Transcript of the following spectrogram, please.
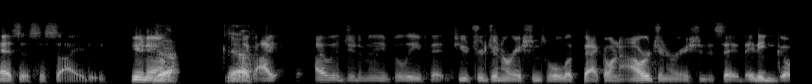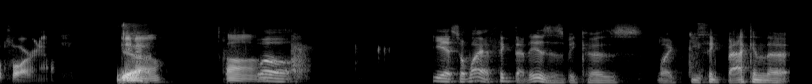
as a society. You know, yeah. Yeah. like I I legitimately believe that future generations will look back on our generation and say they didn't go far enough. You yeah. know? Um, Well, yeah. So why I think that is is because like, do you think back in the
